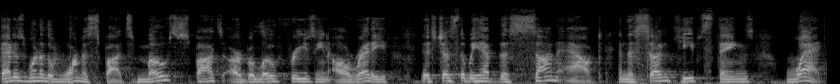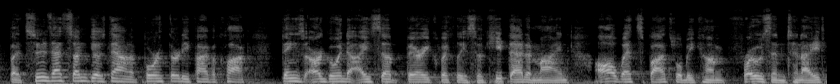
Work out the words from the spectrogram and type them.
That is one of the warmest spots. Most spots are below freezing already. It's just that we have the sun out and the sun keeps things wet. But as soon as that sun goes down at 4.30, 5 o'clock, things are going to ice up very quickly. So keep that in mind. All wet spots will become frozen tonight.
